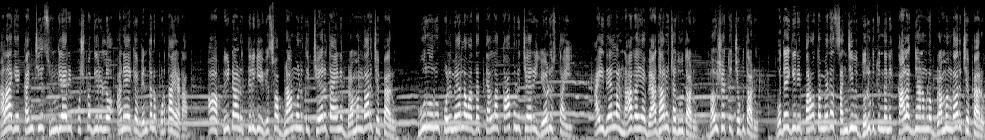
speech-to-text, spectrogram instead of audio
అలాగే కంచి శృంగేరి పుష్పగిరిలో అనేక వింతలు పుడతాయట. ఆ పీఠాలు తిరిగి విశ్వబ్రాహ్మణులకు చేరుతాయని బ్రహ్మంగారు చెప్పారు. ఊరూరు పొలిమేర్ల వద్ద తెల్ల కాకులు చేరి ఏడుస్తాయి. ఐదేళ్ళ నాగయ్య వేదాలు చదువుతాడు భవిష్యత్తు చెబుతాడు. ఉదయగిరి పర్వతం మీద సంజీవి దొరుకుతుందని కాలజ్ఞానంలో బ్రహ్మంగారు చెప్పారు.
